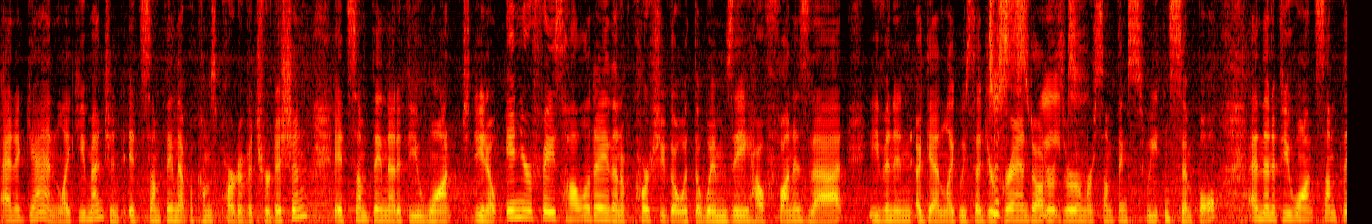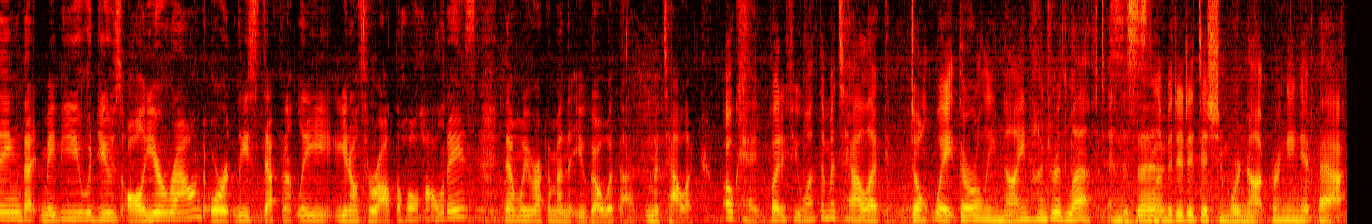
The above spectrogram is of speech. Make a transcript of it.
And again again, like you mentioned, it's something that becomes part of a tradition. It's something that if you want, you know, in your face holiday, then of course you go with the whimsy. How fun is that? Even in, again, like we said, your Just granddaughter's sweet. room or something sweet and simple. And then if you want something that maybe you would use all year round or at least definitely, you know, throughout the whole holidays, then we recommend that you go with that metallic. Okay, but if you want the metallic, don't wait. There are only 900 left, and This this, is is limited edition. We're not bringing it back.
